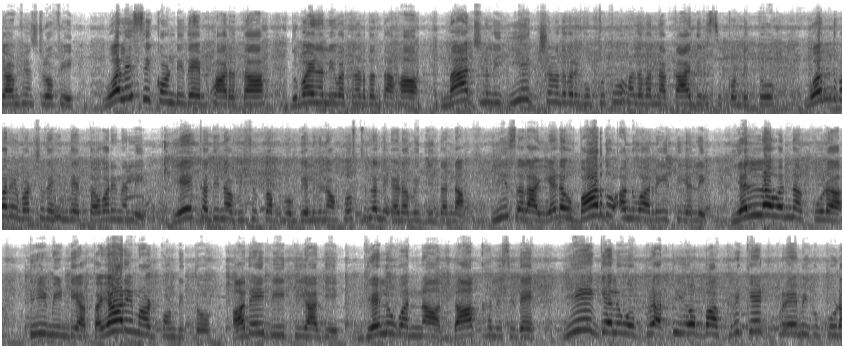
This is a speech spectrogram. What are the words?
ಚಾಂಪಿಯನ್ಸ್ ಟ್ರೋಫಿ ಒಲಿಸಿಕೊಂಡಿದೆ ಭಾರತ. ದುಬೈನಲ್ಲಿ ಇವತ್ತು ನಡೆದಂತಹ ಮ್ಯಾಚ್ನಲ್ಲಿ ಈ ಕ್ಷಣದವರೆಗೂ ಕುತೂಹಲವನ್ನ ಕಾಯ್ದಿರಿಸಿಕೊಂಡಿತ್ತು. ಒಂದೂವರೆ ವರ್ಷದ ಹಿಂದೆ ತವರಿನಲ್ಲಿ ಏಕದಿನ ವಿಶ್ವಕಪ್ ಗೆಲುವಿನ ಹೊಸ್ತಿಲಲ್ಲಿ ಎಡವಿದ್ದಿದ್ದನ್ನು ಈ ಸಲ ಎಡವಬಾರದು ಅನ್ನುವ ರೀತಿಯಲ್ಲಿ ಎಲ್ಲವನ್ನ ಕೂಡ ಟೀಮ್ ಇಂಡಿಯಾ ತಯಾರಿ ಮಾಡಿಕೊಂಡಿತ್ತು. ಅದೇ ರೀತಿಯಾಗಿ ಗೆಲುವನ್ನ ದಾಖಲಿಸಿದೆ. ಈ ಗೆಲುವು ಪ್ರತಿಯೊಬ್ಬ ಕ್ರಿಕೆಟ್ ಪ್ರೇಮಿಗೂ ಕೂಡ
